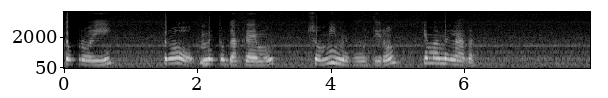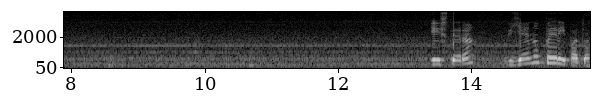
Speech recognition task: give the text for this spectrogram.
Το πρωί τρώω με τον καφέ μου ψωμί με βούτυρο και μαρμελάδα. Ύστερα βγαίνω περίπατο.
